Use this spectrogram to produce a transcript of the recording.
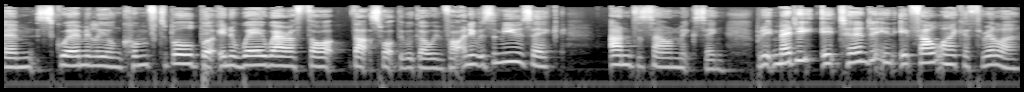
um, squirmily uncomfortable, but in a way where I thought that's what they were going for, and it was the music and the sound mixing. But it made it, it turned it in. It felt like a thriller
